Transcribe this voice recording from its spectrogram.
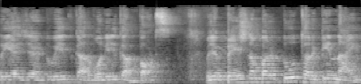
reagent with carbonyl compounds म्हणजे page number two thirty nine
